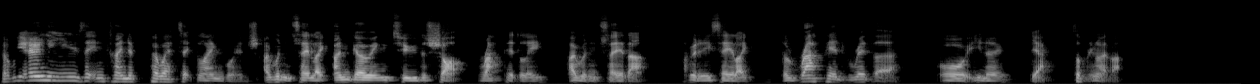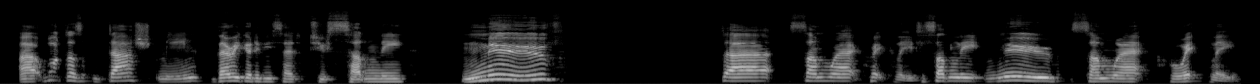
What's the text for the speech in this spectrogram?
But we only use it in kind of poetic language. I wouldn't say like, I'm going to the shop rapidly. I wouldn't say that. I would only say like, the rapid river, or, you know, yeah, something like that. Uh, what does dash mean? Very good if you said to suddenly move uh, somewhere quickly. To suddenly move somewhere quickly.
